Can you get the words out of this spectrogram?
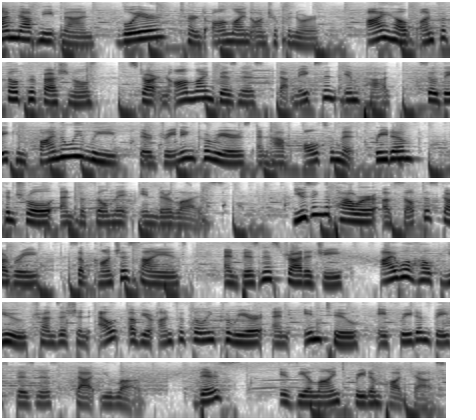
I'm Navneet Mann, lawyer turned online entrepreneur. I help unfulfilled professionals start an online business that makes an impact so they can finally leave their draining careers and have ultimate freedom, control, and fulfillment in their lives. Using the power of self discovery, subconscious science, and business strategy, I will help you transition out of your unfulfilling career and into a freedom based business that you love. This is the Aligned Freedom Podcast.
